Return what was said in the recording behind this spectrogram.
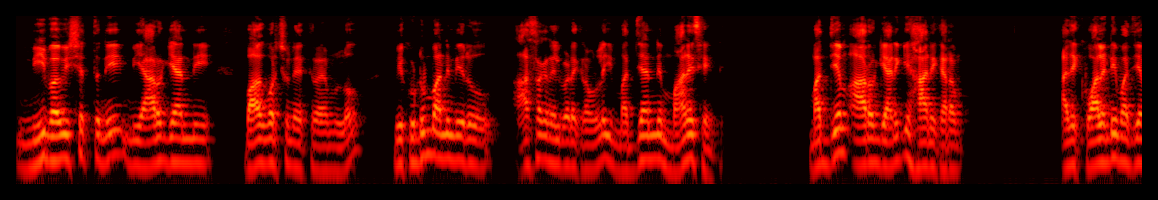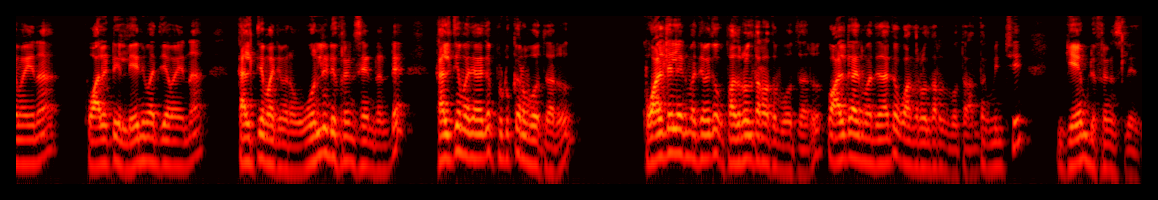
మీ భవిష్యత్తుని మీ ఆరోగ్యాన్ని బాగుపరుచుకునే క్రమంలో మీ కుటుంబాన్ని మీరు ఆశగా నిలబడే క్రమంలో ఈ మద్యాన్ని మానేసేయండి. మద్యం ఆరోగ్యానికి హానికరం. అది క్వాలిటీ మద్యమైనా క్వాలిటీ లేని మద్యమైనా కల్తీ మద్యమైనా. ఓన్లీ డిఫరెన్స్ ఏంటంటే కల్తీ మద్యం అయితే పుట్టుకొని పోతారు. క్వాలిటీ లేని మద్యం అయితే ఒక పది రోజుల తర్వాత పోతారు. క్వాలిటీ లేని మద్యం అయితే ఒక వంద రోజుల తర్వాత పోతారు. అంతకు మించి గేమ్ డిఫరెన్స్ లేదు.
